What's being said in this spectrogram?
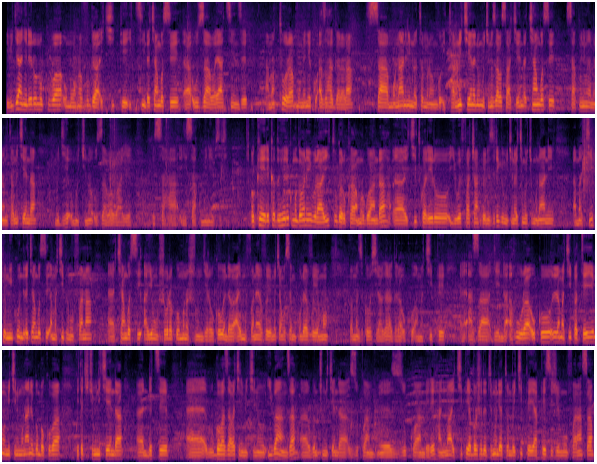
ibijyanye rero no kuba umuntu avuga ikipe itsinda cyangwa se uh, uzaba yatsinze amatora mumenye ko azahagarara saa munani n'iminota mirongo itanu n'icyenda niwo umukino uzaba saa cyenda cyangwa se saa kumi n'imwe mirongo itanu n'icyenda mu gihe umukino uzaba wabaye ku isaha y'isaa kumi n'ebyiri. Ok, reka duhere ku mugabane w'i Burayi tugaruka mu Rwanda uh, icyitwa rero UEFA Champions League umukino wa kimwe cy'umunani amakipe mwikundira cyangwa se amakipe mufana uh, cyangwa se ayo mushobora kuba munashungera uko wenda ayo mufana yavuyemo cyangwa se mukunda yavuyemo bamaze kuba bashyira ahagaragara uko amakipe uh, azagenda. Ahura uko rero amakipe ateye mu mikino umunani igomba kuba ku itariki cumi n'icyenda uh, ndetse ubwo bazaba bakina imikino ibanza ubwo ni cumi n'icyenda z'ukwa mbere. Hanyuma ikipe ya Borussia Dortmund yatomboye ikipe ya PSG mu Bufaransa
